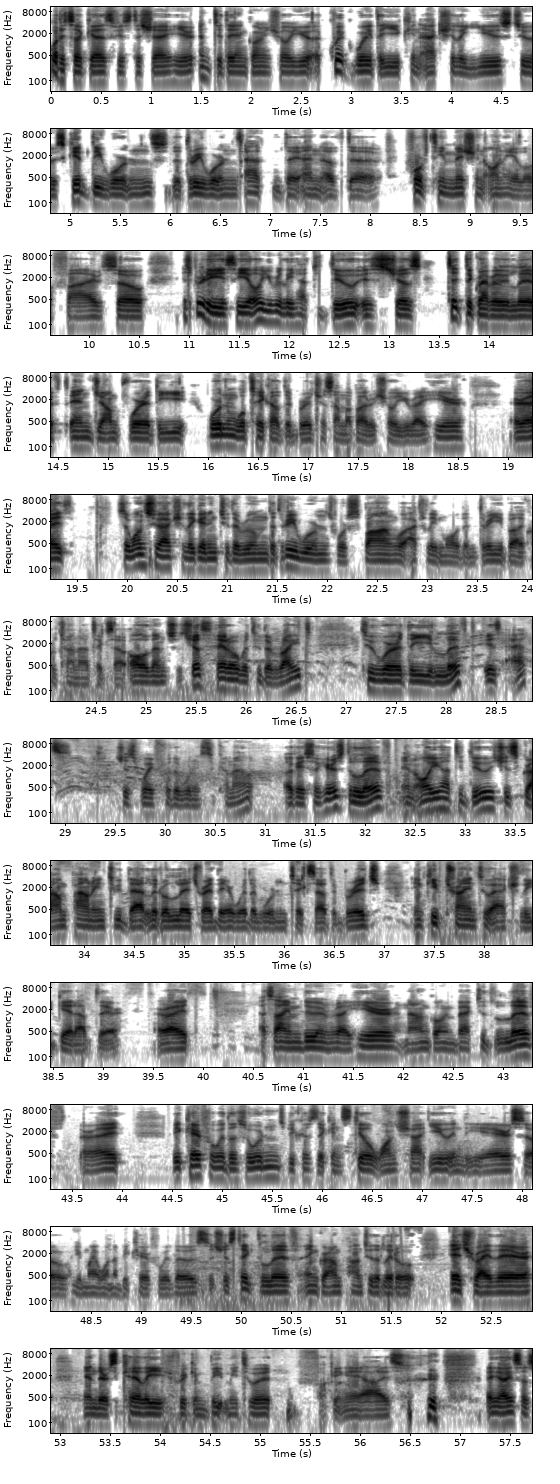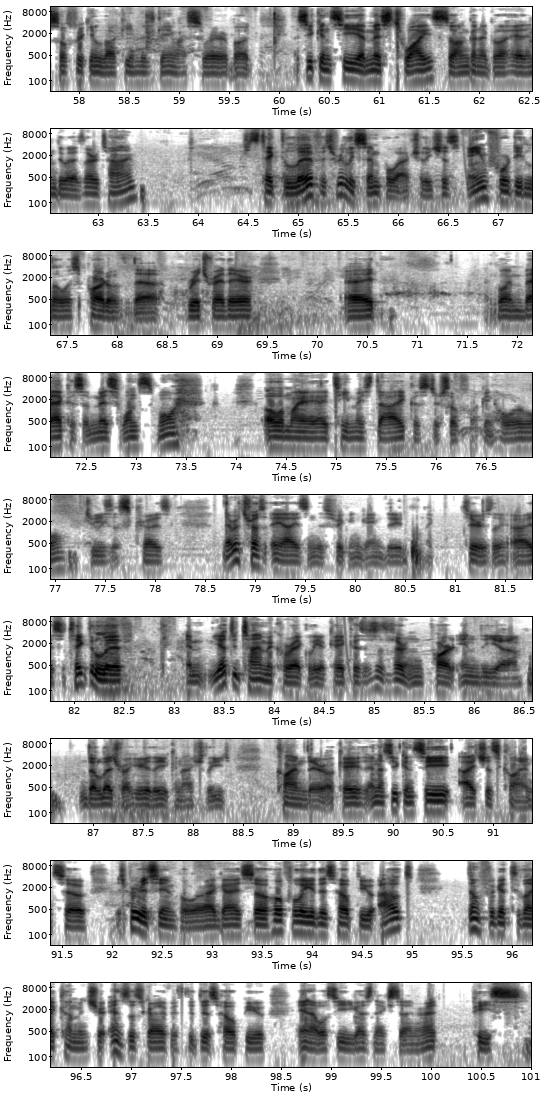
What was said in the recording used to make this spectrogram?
What is up guys, Fiesta Shy here, and today I'm going to show you a quick way that you can actually use to skip the wardens, the three wardens at the end of the 4th team mission on Halo 5. So, it's pretty easy, all you really have to do is just take the gravity lift and jump where the warden will take out the bridge as I'm about to show you right here. Alright, so once you actually get into the room, the three wardens will spawn, well actually more than three, but Cortana takes out all of them. So just head over to the right to where the lift is at just wait for the wardens to come out. Okay, so here's the lift, and all you have to do is just ground pound into that little ledge right there where the warden takes out the bridge, and keep trying to actually get up there. Alright, as I am doing right here, now I'm going back to the lift, alright. Be careful with those wardens because they can still one-shot you in the air, so you might want to be careful with those. So just take the lift and ground pound to the little edge right there, and there's Kelly, freaking beat me to it. Fucking AIs. AIs are so freaking lucky in this game, I swear, but as you can see, I missed twice, so I'm gonna go ahead and do it a third time. Just take the lift, it's really simple actually, just aim for the lowest part of the bridge right there. Alright, I'm going back because I missed once more. all of my AI teammates die because they're so fucking horrible. Jesus Christ. Never trust AIs in this freaking game, dude. Like, seriously. Alright, so take the lift, and you have to time it correctly, okay? Because there's a certain part in the, uh, the ledge right here that you can actually climb there, okay? And as you can see, I just climbed, so it's pretty simple, alright guys? So hopefully this helped you out. Don't forget to like, comment, share, and subscribe if this helped you, and I will see you guys next time, alright? Peace.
